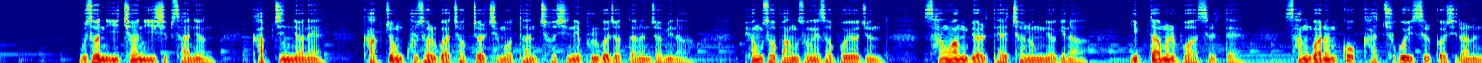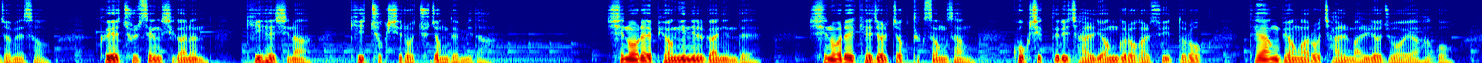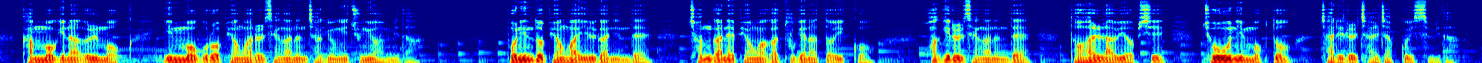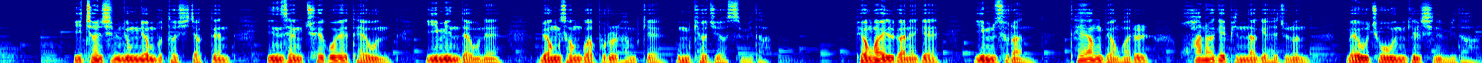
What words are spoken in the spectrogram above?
우선 2024년 갑진년에 각종 구설과 적절치 못한 처신이 불거졌다는 점이나 평소 방송에서 보여준 상황별 대처 능력이나 입담을 보았을 때 상관은 꼭 갖추고 있을 것이라는 점에서 그의 출생 시간은 기해시나 기축시로 추정됩니다. 신월의 병인일간인데 신월의 계절적 특성상 곡식들이 잘 연그러 갈 수 있도록 태양 병화로 잘 말려 주어야 하고 간목이나 을목, 인목으로 병화를 생하는 작용이 중요합니다. 본인도 병화 일간인데 천간에 병화가 두 개나 떠 있고 화기를 생하는데 더할 나위 없이 좋은 인목도 자리를 잘 잡고 있습니다. 2016년부터 시작된 인생 최고의 대운 이민대운에 명성과 부를 함께 움켜쥐었습니다. 병화일간에게 임수란 태양병화를 환하게 빛나게 해주는 매우 좋은 길신입니다.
